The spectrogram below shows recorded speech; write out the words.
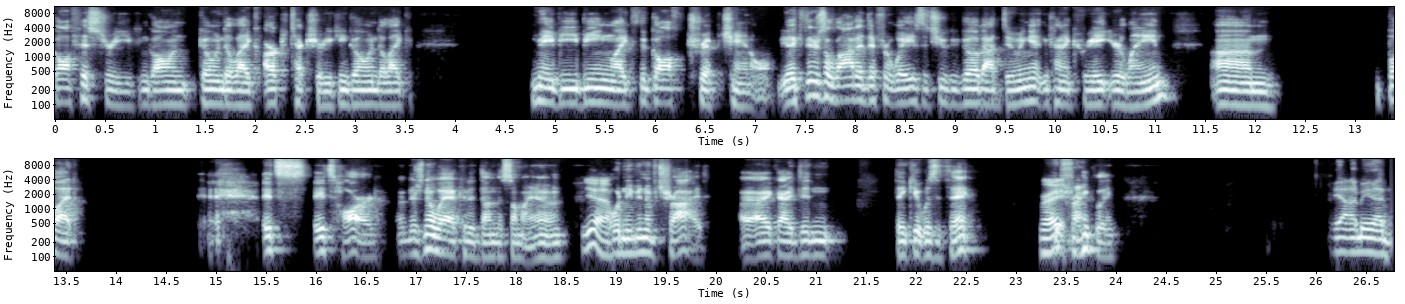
golf history you can go on go into like architecture you can go into like maybe being like the golf trip channel like there's a lot of different ways that you could go about doing it and kind of create your lane um but it's it's hard. There's no way I could have done this on my own. Yeah, I wouldn't even have tried. I I, I didn't think it was a thing, Right. frankly. Yeah, I mean, I,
